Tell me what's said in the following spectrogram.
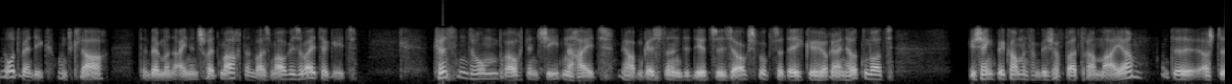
notwendig und klar, denn wenn man einen Schritt macht, dann weiß man auch, wie es weitergeht. Christentum braucht Entschiedenheit. Wir haben gestern in der Diözese Augsburg, zu der ich gehöre, ein Hirtenwort geschenkt bekommen von Bischof Bertram Mayer. Und die erste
